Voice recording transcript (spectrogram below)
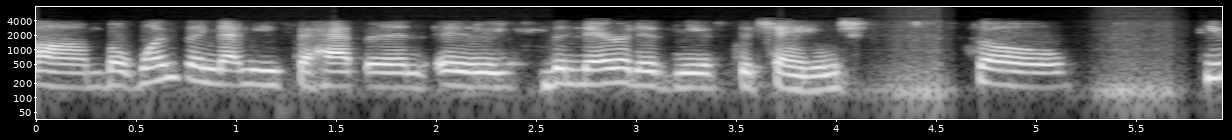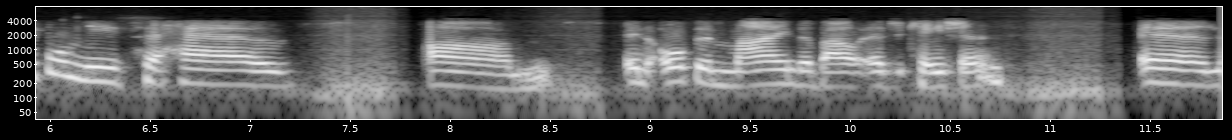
Um, but one thing that needs to happen is the narrative needs to change. So people need to have um, an open mind about education. And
